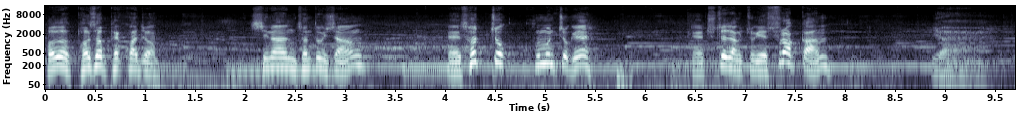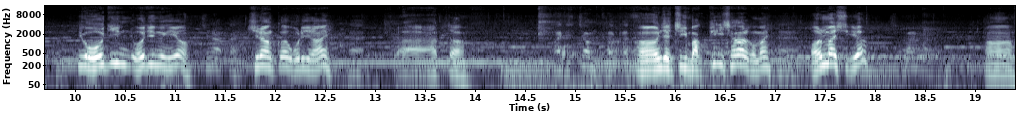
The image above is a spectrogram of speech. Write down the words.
버섯, 버섯 백화점 진안 전통시장 예, 서쪽 후문 쪽에 예, 주차장 쪽에 수락관 이야 이거 어디 어디 능이요? 진안거 오리지널? 야 아따 아직 좀덜 것. 어 이제 지금 막 피기 시작하구만 얼마씩이요? 아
